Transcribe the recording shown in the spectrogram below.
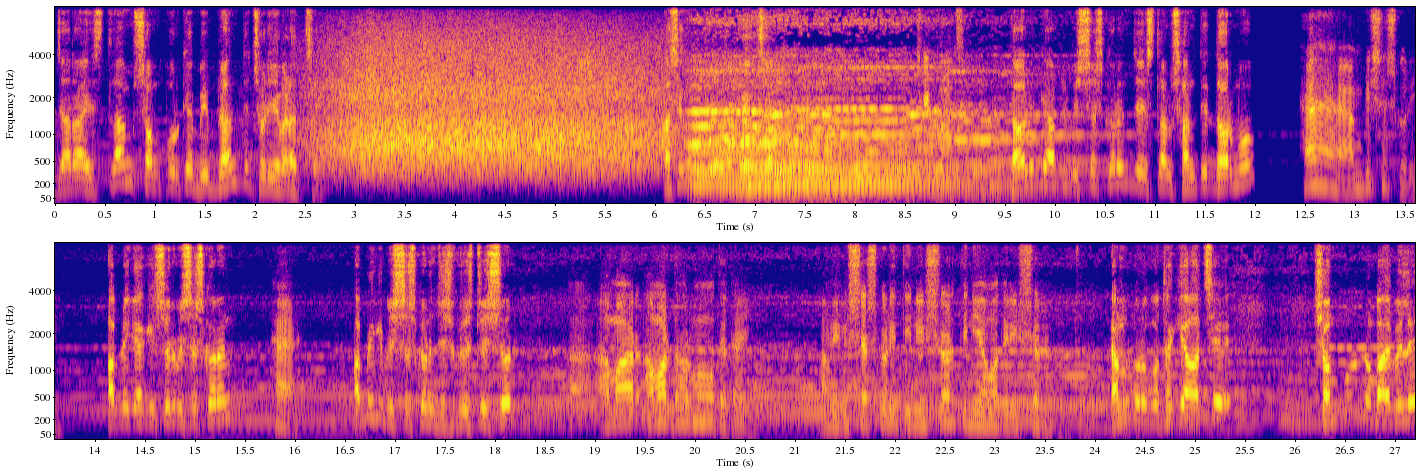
যারা ইসলাম সম্পর্কে বিভ্রান্তি ছড়িয়ে বেড়াচ্ছে। তাহলে কি আপনি বিশ্বাস করেন যে ইসলাম শান্তির ধর্ম? হ্যাঁ হ্যাঁ হ্যাঁ আমি বিশ্বাস করি। আপনি কি এক ঈশ্বরে বিশ্বাস করেন? হ্যাঁ। আপনি কি বিশ্বাস করেন যীশু খ্রিস্ট ঈশ্বর? আমার আমার ধর্ম মতে তাই। আমি বিশ্বাস করি তিনি ঈশ্বর তিনি আমাদের ঈশ্বরের পুত্র। এমন কোনো কথা কি আছে? সম্পূর্ণ বাইবেলে,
